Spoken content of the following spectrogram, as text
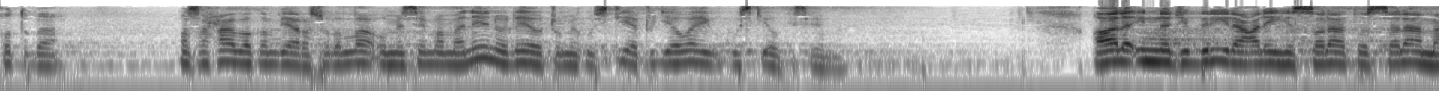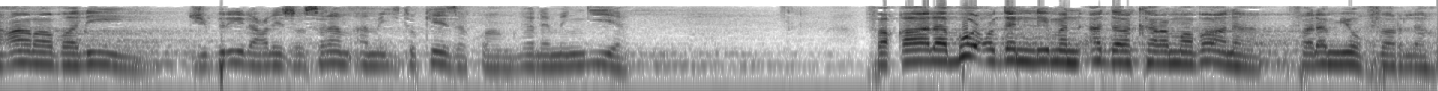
khutba masahaba wakamwambia rasulullah umesema maneno leo tumekusikia tujawahi kukusikia ukisema قال إن جبريل عليه الصلاة والسلام عرض لي جبريل عليه الصلاة والسلام أمجتكيز كوام يعني من جيا فقال بعدا لمن أدرك رمضان فلم يغفر له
